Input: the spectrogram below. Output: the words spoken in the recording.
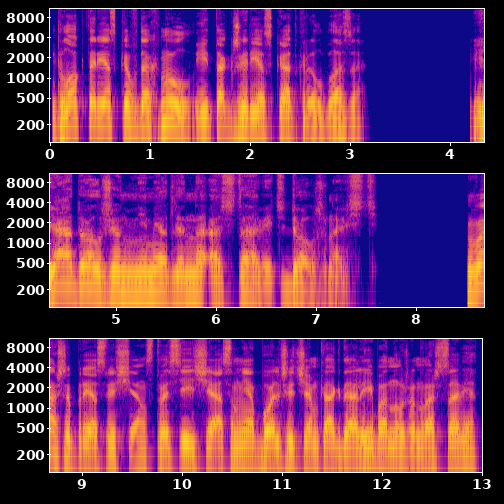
Глокта резко вдохнул и также резко открыл глаза. «Я должен немедленно оставить должность». «Ваше Преосвященство, сейчас мне больше, чем когда-либо нужен ваш совет».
